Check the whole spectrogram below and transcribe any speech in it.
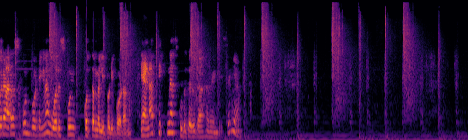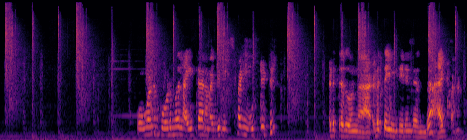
ஒரு அரை ஸ்பூன் போட்டிங்கன்னா ஒரு ஸ்பூன் கொத்தமல்லி பொடி போடணும். ஏன்னா திக்னஸ் கொடுக்கறதுக்காக வேண்டி சரியா? ஒவ்வொன்றும் போடும்போது லைட்டாக நம்ம இப்படி மிக்ஸ் பண்ணி விட்டுட்டு அடுத்தது ஒன்று அடுத்த இன்கிரீடியன்ட் வந்து ஆட் பண்ணணும்.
